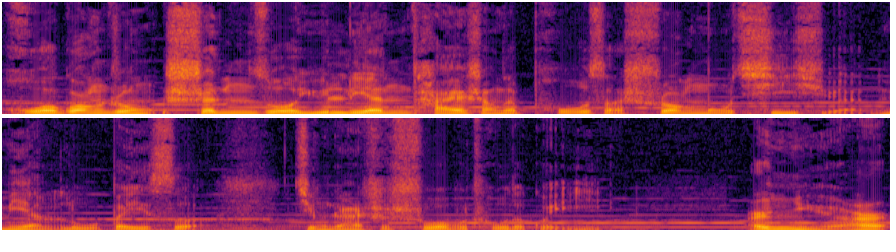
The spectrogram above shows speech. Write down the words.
火光中身坐于莲台上的菩萨双目泣血，面露悲色，竟然是说不出的诡异。而女儿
